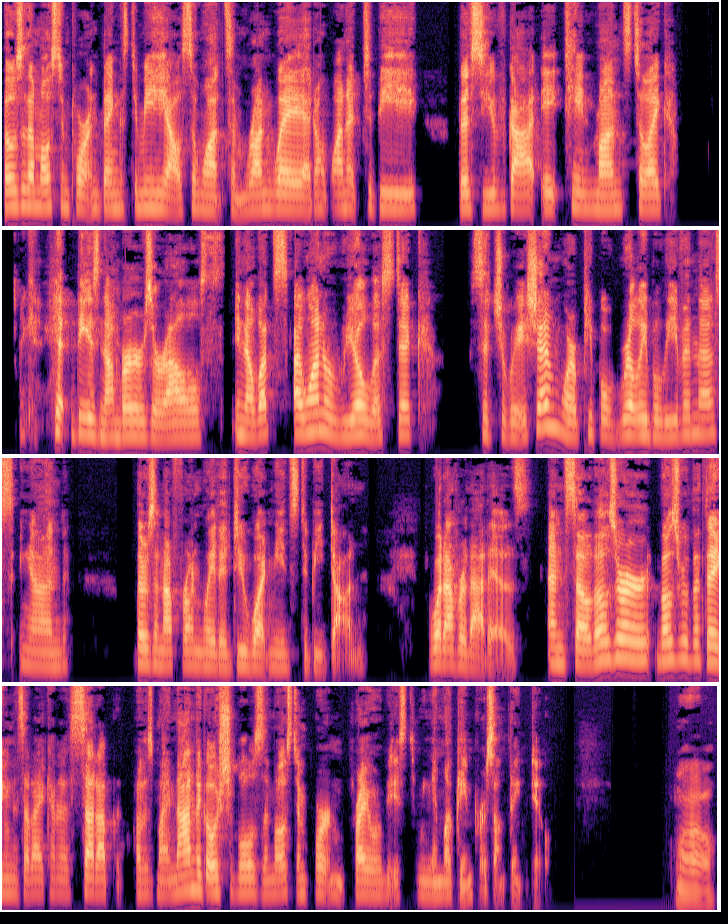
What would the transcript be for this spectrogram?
Those are the most important things to me. I also want some runway. I don't want it to be this, you've got 18 months to like hit these numbers or else, you know, let's, I want a realistic situation where people really believe in this and there's enough runway to do what needs to be done, whatever that is. And so those are those were the things that I kind of set up as my non-negotiables, the most important priorities to me in looking for something new. Wow.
